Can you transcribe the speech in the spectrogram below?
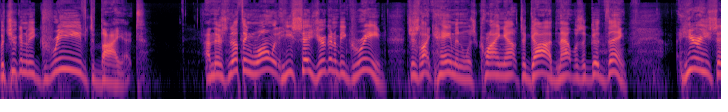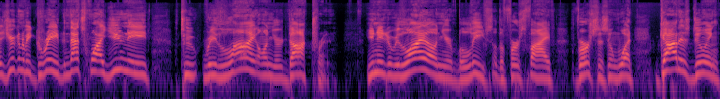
but you're going to be grieved by it. And there's nothing wrong with it. He says you're going to be grieved, just like Heman was crying out to God, and that was a good thing. Here he says you're going to be grieved, and that's why you need to rely on your doctrine. You need to rely on your beliefs of the first five verses and what God is doing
